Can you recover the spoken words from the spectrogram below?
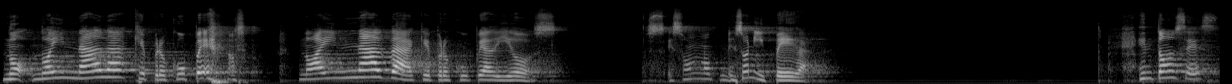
no, no hay nada que preocupe, no hay nada que preocupe a Dios. Eso, no, ni pega. Entonces,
